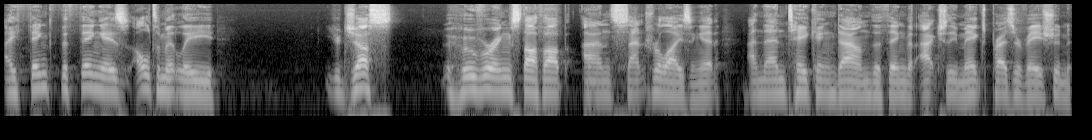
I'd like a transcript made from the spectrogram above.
I think the thing is, ultimately, you're just hoovering stuff up and centralizing it, and then taking down the thing that actually makes preservation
